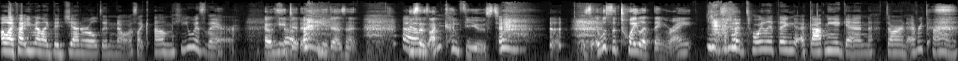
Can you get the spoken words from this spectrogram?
Oh, I thought you meant like the general didn't know. I was like, um, he was there. Oh, he So- didn't. He doesn't. He Um, says, "I'm confused." It was the toilet thing, right? yeah, the toilet thing got me again. Darn, every time.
